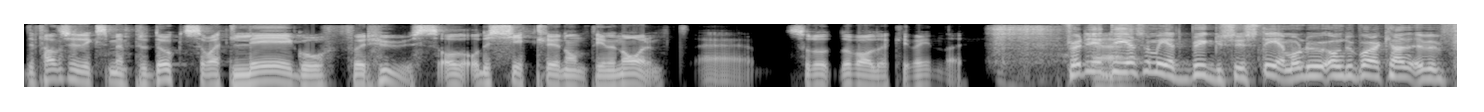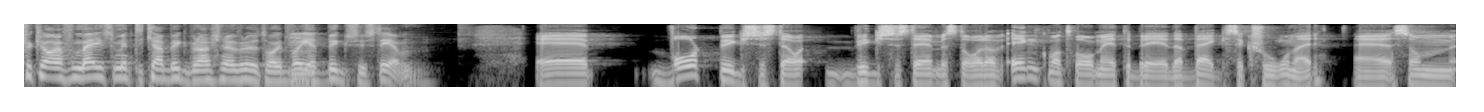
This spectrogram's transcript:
det fanns ju liksom en produkt som var ett lego för hus och, och det kittlade ju någonting enormt. Eh, så då, då valde jag att kliva in där. För det är det som är ett byggsystem. Om du, om du bara kan förklara för mig som inte kan byggbranschen överhuvudtaget, vad är ett mm. byggsystem? Vårt byggsystem, byggsystem består av 1,2 meter breda väggsektioner eh, som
